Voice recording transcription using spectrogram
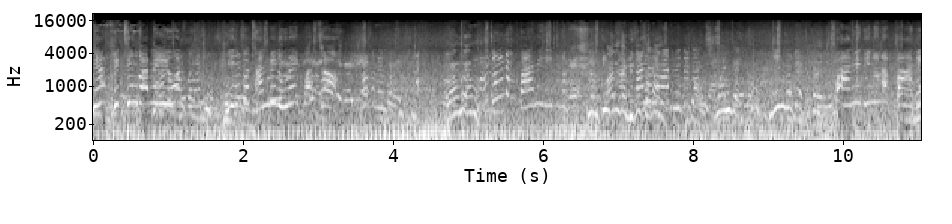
म्याच फिक्सिङ गर्ने यी हुन् यिनको छानबिन हुनै पर्छ पानी पानी दिनु न पानी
